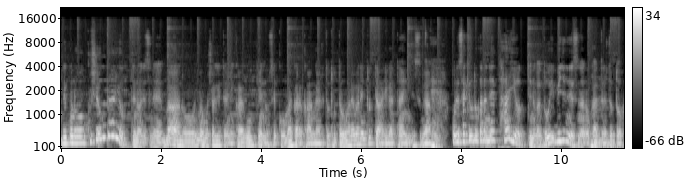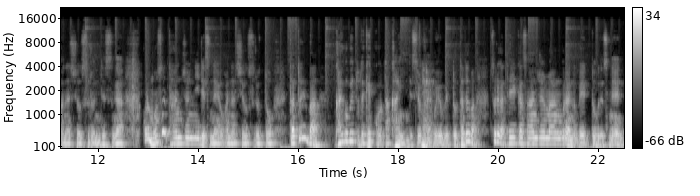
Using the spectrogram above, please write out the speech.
で、このクショグ対応っていうのはですね、まあ、あの、今申し上げたように介護保険の施行前から考えるととても我々にとってはありがたいんですが、ええ、これ先ほどからね、対応っていうのがどういうビジネスなのかっていうのをちょっとお話をするんですが、うん、これものすごい単純にですね、お話をすると、例えば、介護ベッドって結構高いんですよ、介護用ベッド。え、例えば、それが定価30万ぐらいのベッドをですね、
